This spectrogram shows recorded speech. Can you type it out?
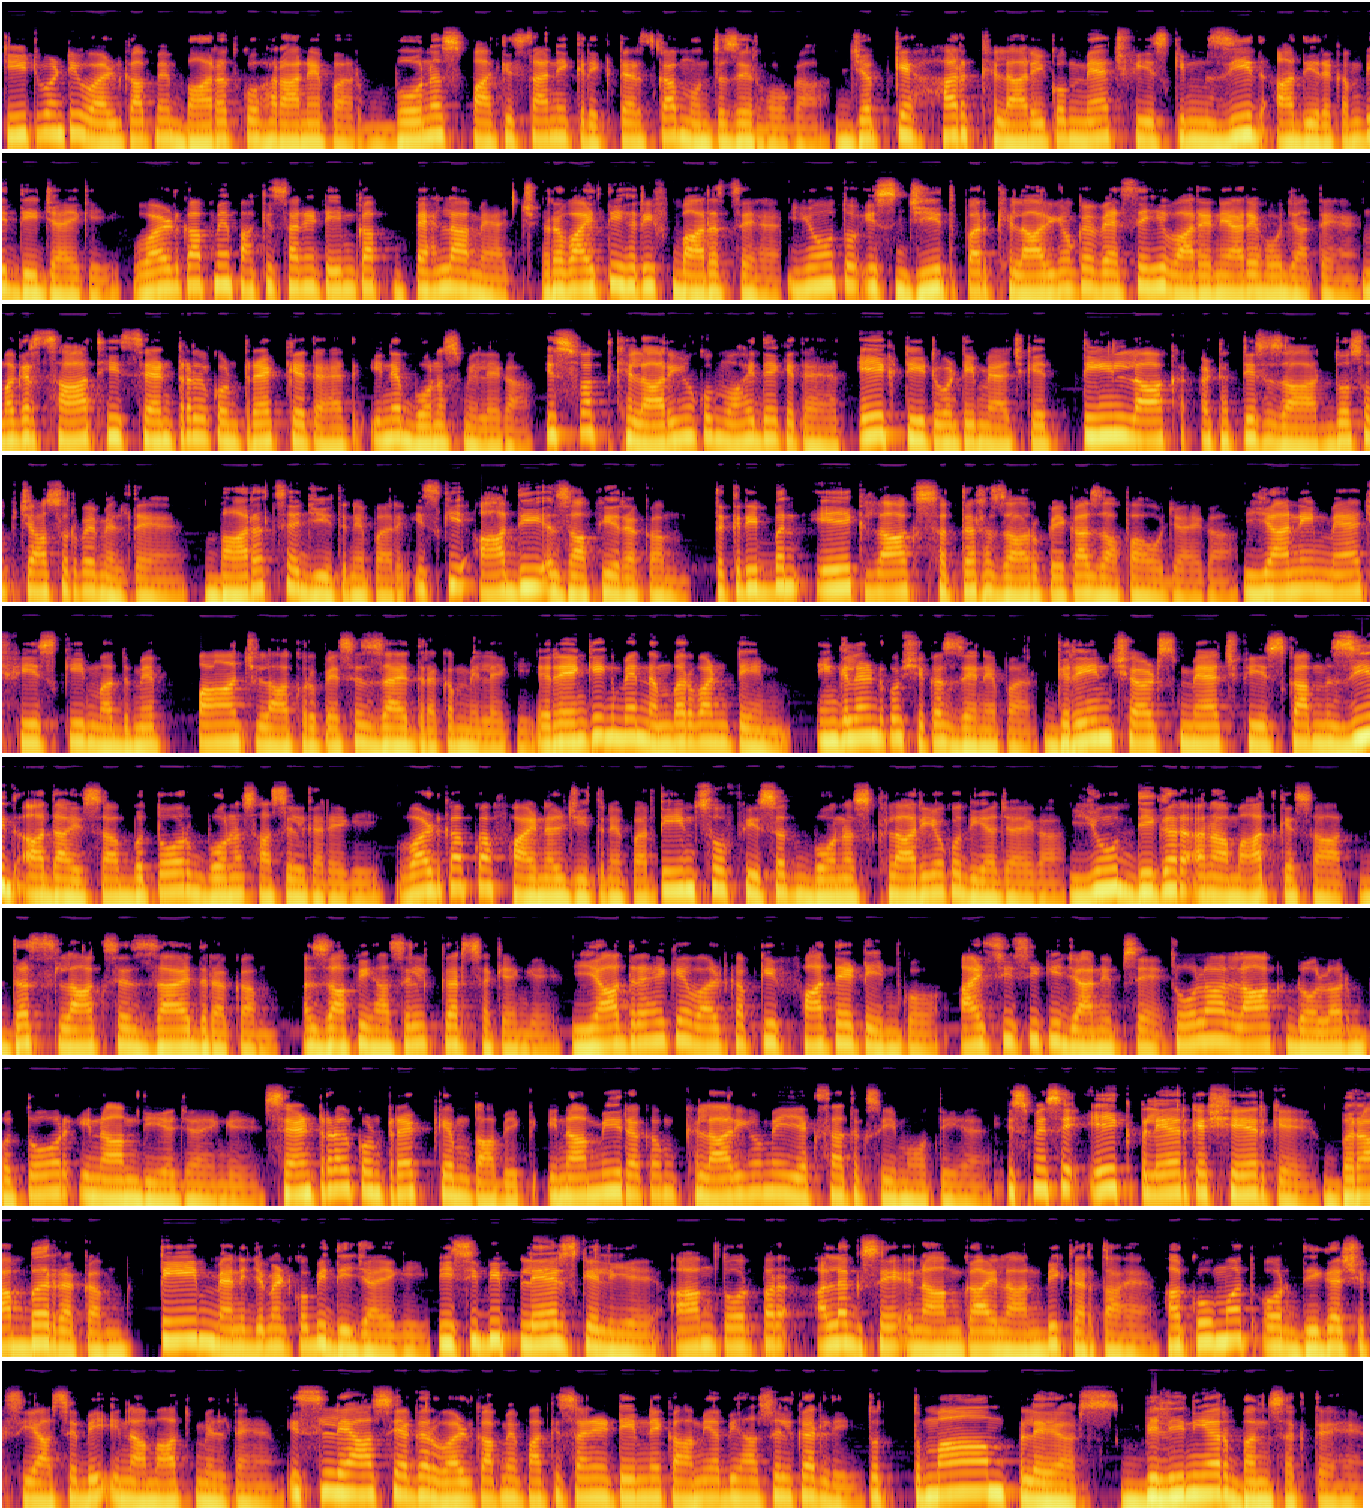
T twenty world cup में भारत को हराने पर बोनस पाकिस्तानी क्रिकेटर्स का मुंतजर होगा, जबकि हर खिलाड़ी को मैच फ़ीस की मजीद आधी रकम भी दी जाएगी। वर्ल्ड कप में पाकिस्तानी टीम का पहला मैच रवायती हरीफ भारत से है। यूँ तो इस जीत पर खिलाड़ियों के वैसे ही वारे न्यारे हो जाते हैं, मगर साथ ही सेंट्रल कॉन्ट्रैक्ट के तहत इन्हें बोनस मिलेगा। इस वक्त खिलाड़ियों को मुहिदे के तहत एक टी ट्वेंटी मैच के तीन लाख अठतीस हज़ार दो सौ पचास रुपए मिलते हैं। भारत से जीतने पर इसकी आधी इजाफी रकम तकरीबन एक लाख सत्तर हज़ार रुपए का इजाफा हो जाएगा। यानी मैच फ़ीस की मद में पाँच लाख रुपए से जायद रकम मिलेगी। रैंकिंग में नंबर वन टीम इंग्लैंड को शिकस्त देने पर, ग्रीन शर्ट्स मैच फ़ीस का मजीद आधा हिस्सा बतौर बोनस हासिल करेगी। वर्ल्ड कप का फाइनल जीतने पर 300 फ़ीसद बोनस खिलाड़ियों को दिया जाएगा। यूँ दीगर अनामात के साथ 10 लाख से जायद रकम इजाफी हासिल कर सकेंगे। याद रहे कि वर्ल्ड कप की फाते टीम को आईसीसी की जानब से 16 लाख डॉलर बतौर इनाम दिए जाएँगे। सेंट्रल कॉन्ट्रैक्ट के मुताबिक इनामी रकम खिलाड़ियों में यकसा तकसीम होती है। इसमें से एक प्लेयर के शेयर के बराबर रकम टीम मैनेजमेंट को भी दी जाएगी। पीसीबी प्लेयर्स के लिए आमतौर पर अलग से इनाम का ऐलान भी करता है। हुकूमत और दीगर शख्सियात से भी इनाम मिलते हैं। इस लिहाज से अगर वर्ल्ड कप में पाकिस्तानी टीम ने कामयाबी हासिल कर ली तो तमाम प्लेयर्स बिलीनियर बन सकते हैं।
